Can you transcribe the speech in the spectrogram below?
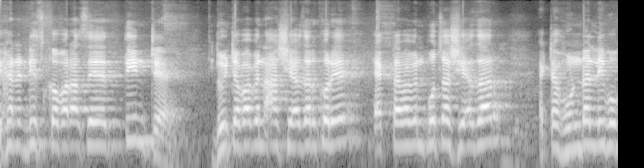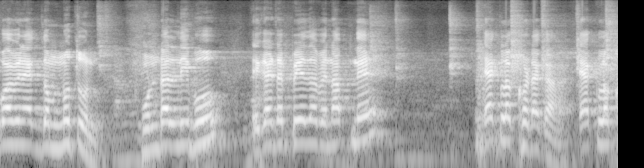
এখানে ডিসকভার আছে তিনটে। দুইটা পাবেন আশি হাজার করে, একটা পাবেন পঁচাশি হাজার, একটা হুন্ডার লিবু পাবেন একদম নতুন। হুন্ডার লিবু এই গাড়িটা পেয়ে যাবেন আপনি এক লক্ষ টাকা। এক লক্ষ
